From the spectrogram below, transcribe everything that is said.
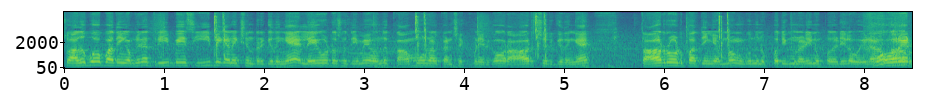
ஸோ அதுபோக பார்த்தீங்க அப்படின்னா த்ரீ பேஸ் இபி கனெக்ஷன் இருக்குதுங்க. லேஅவுட்டை சுற்றியுமே வந்து காம்பவுண்டால் கன்ஸ்ட்ரக்ட் பண்ணியிருக்கோம். ஒரு ஆர்ச் இருக்குதுங்க. தார் ரோடு பார்த்தீங்க அப்படின்னா உங்களுக்கு வந்து முப்பத்தி மூணு அடி முப்பது அடியில் ஓவர்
